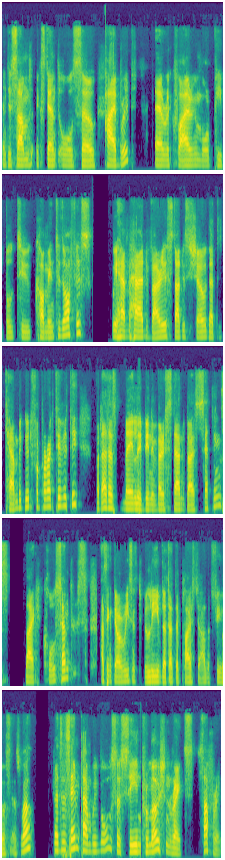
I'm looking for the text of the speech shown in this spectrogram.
and to some extent also hybrid, uh, requiring more people to come into the office. We have had various studies show that it can be good for productivity, but that has mainly been in very standardized settings like call centers. I think there are reasons to believe that that applies to other fields as well. But at the same time, we've also seen promotion rates suffering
